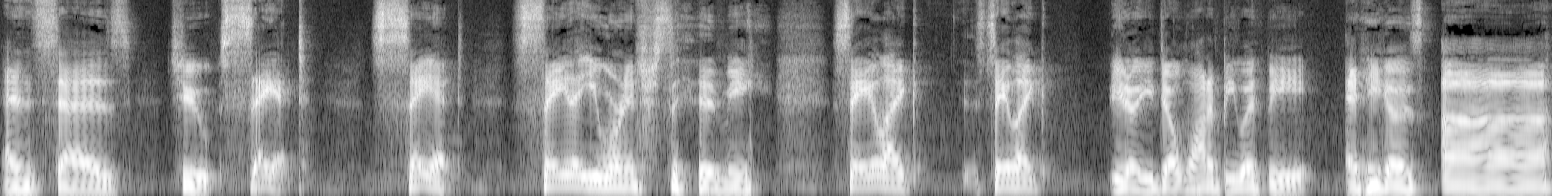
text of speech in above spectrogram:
and says to say it. Say it. Say that you weren't interested in me. Say like say like you know you don't want to be with me and he goes uh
